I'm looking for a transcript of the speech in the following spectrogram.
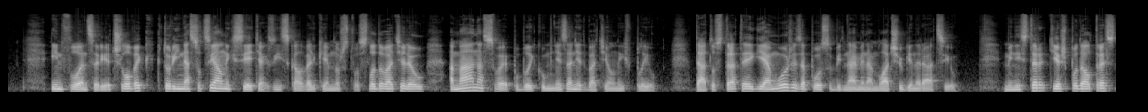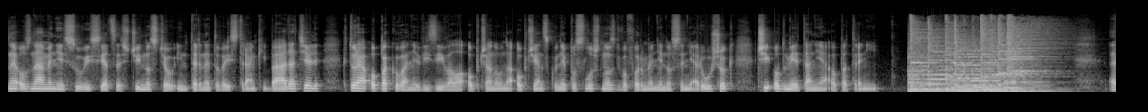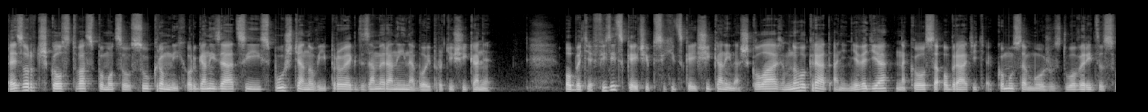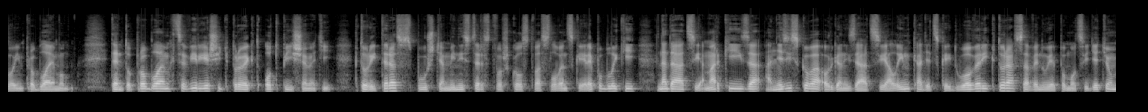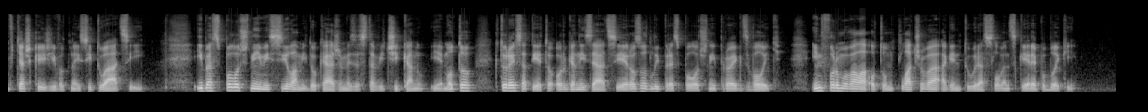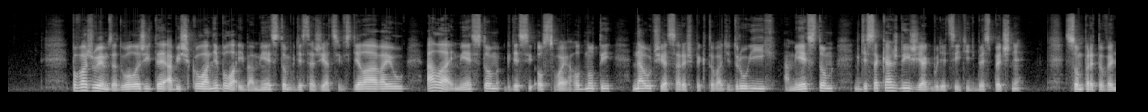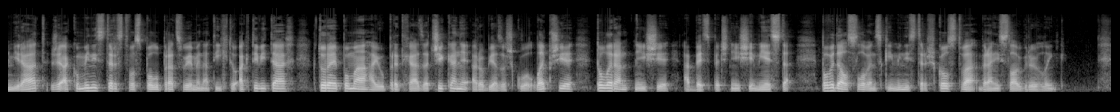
Influencer je človek, ktorý na sociálnych sieťach získal veľké množstvo sledovateľov a má na svoje publikum nezanedbateľný vplyv. Táto stratégia môže zapôsobiť najmä na mladšiu generáciu. Minister tiež podal trestné oznámenie súvisiace s činnosťou internetovej stránky Bádateľ, ktorá opakovane vyzývala občanov na občiansku neposlušnosť vo forme nenosenia rúšok či odmietania opatrení. Rezort školstva s pomocou súkromných organizácií spúšťa nový projekt zameraný na boj proti šikane. Obete fyzickej či psychickej šikany na školách mnohokrát ani nevedia, na koho sa obrátiť a komu sa môžu zdôveriť so svojím problémom. Tento problém chce vyriešiť projekt Odpíšeme ti, ktorý teraz spúšťa Ministerstvo školstva Slovenskej republiky, nadácia Markíza a nezisková organizácia Linka detskej dôvery, ktorá sa venuje pomoci deťom v ťažkej životnej situácii. Iba spoločnými silami dokážeme zastaviť šikanu, je moto, ktoré sa tieto organizácie rozhodli pre spoločný projekt zvoliť. Informovala o tom tlačová agentúra Slovenskej republiky. Považujem za dôležité, aby škola nebola iba miestom, kde sa žiaci vzdelávajú, ale aj miestom, kde si osvoja hodnoty, naučia sa rešpektovať druhých a miestom, kde sa každý žiak bude cítiť bezpečne. Som preto veľmi rád, že ako ministerstvo spolupracujeme na týchto aktivitách, ktoré pomáhajú predchádzať šikane a robia zo škôl lepšie, tolerantnejšie a bezpečnejšie miesta, povedal slovenský minister školstva Branislav Gröhling.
